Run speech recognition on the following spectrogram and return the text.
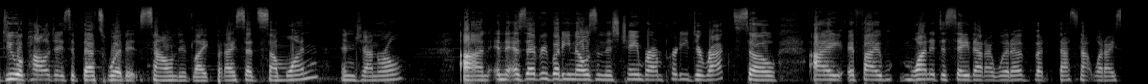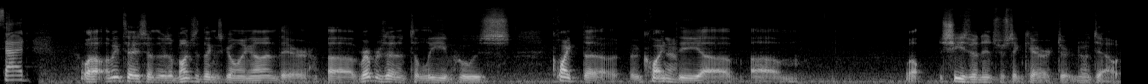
do apologize if that's what it sounded like, but I said someone in general. Uh, And as everybody knows in this chamber, I'm pretty direct, so I, if I wanted to say that, I would have, but that's not what I said. Well, let me tell you something. There's a bunch of things going on there. Uh, Representative Tlaib, who's quite the quite Yeah. the uh, um, well, she's an interesting character, no doubt.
